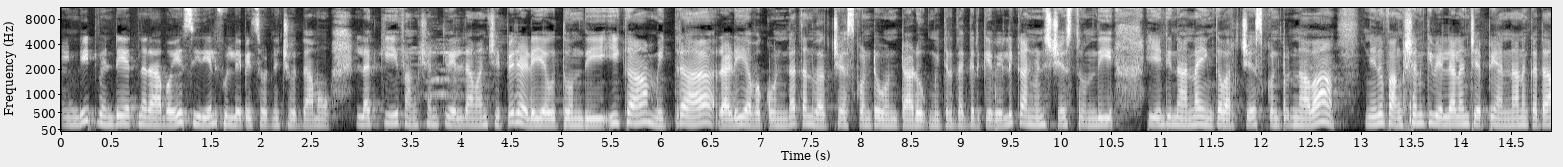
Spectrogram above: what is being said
అండి ట్వంటీ ఎయిత్న రాబోయే సీరియల్ ఫుల్ ఎపిసోడ్ని చూద్దాము. లక్కీ ఫంక్షన్కి వెళ్దామని చెప్పి రెడీ అవుతుంది. ఇక మిత్ర రెడీ అవ్వకుండా తను వర్క్ చేసుకుంటూ ఉంటాడు. మిత్ర దగ్గరికి వెళ్ళి కన్విన్స్ చేస్తుంది. ఏంటి నాన్న ఇంకా వర్క్ చేసుకుంటున్నావా? నేను ఫంక్షన్కి వెళ్ళాలని చెప్పి అన్నాను కదా.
